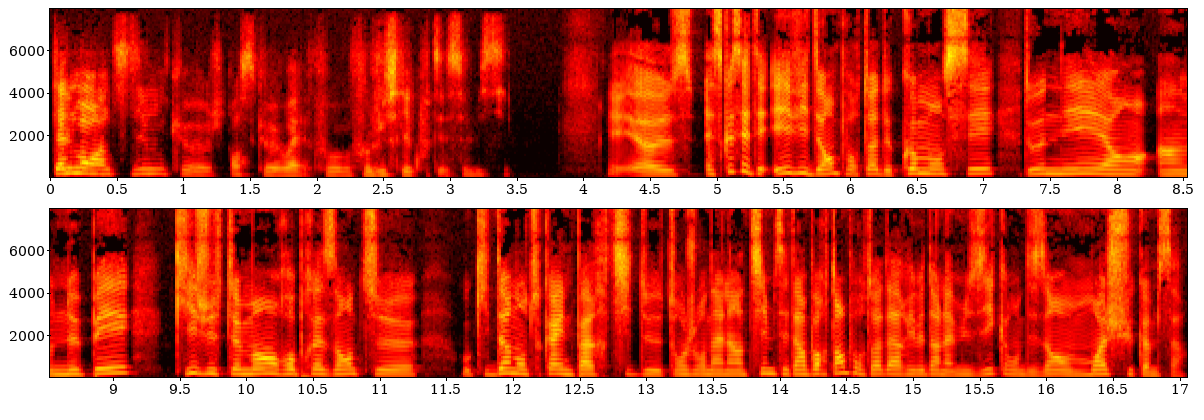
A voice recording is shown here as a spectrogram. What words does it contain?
tellement intime que je pense que ouais, faut, faut juste l'écouter celui-ci. Est-ce que c'était évident pour toi de commencer, donner un, un EP qui justement représente ou qui donne en tout cas une partie de ton journal intime C'était important pour toi d'arriver dans la musique en disant moi je suis comme ça.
